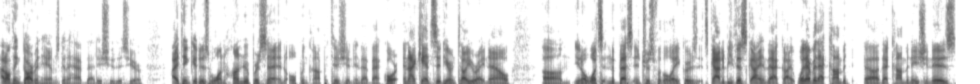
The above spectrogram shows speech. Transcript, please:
I don't think darvin ham's going to have that issue this year. I think it is 100% an open competition in that backcourt. And i can't sit here and tell you right now um, you know what's in the best interest for the lakers. It's got to be this guy and that guy whatever that, uh, that combination is.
